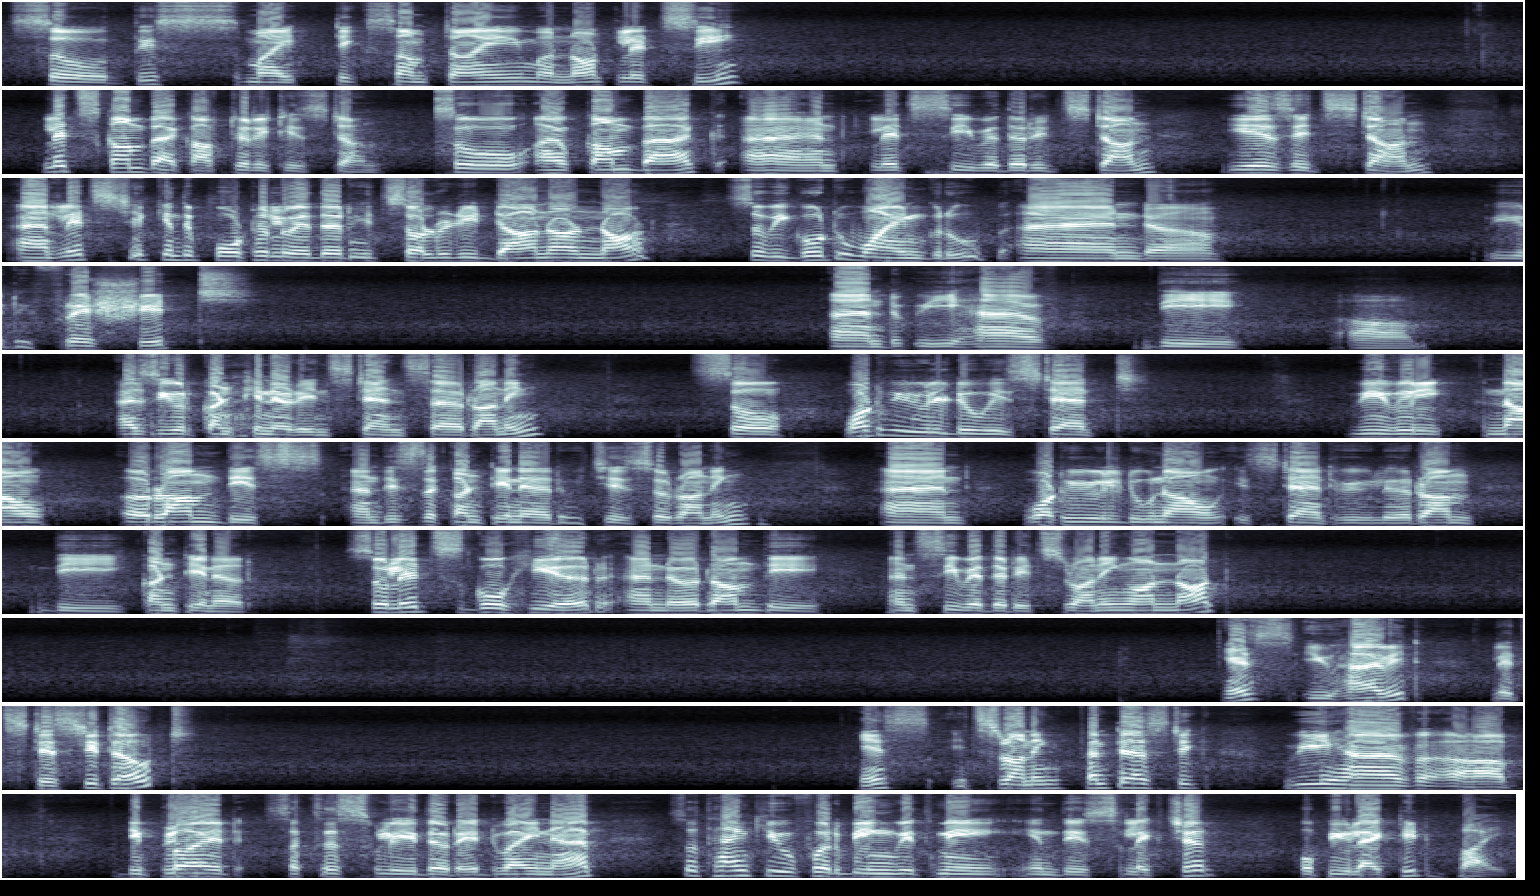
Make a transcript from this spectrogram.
So this might take some time or not, let's see. Let's come back after it is done. So I've come back and let's see whether it's done. Yes, it's done. And let's check in the portal whether it's already done or not. So we go to wine group and uh, we refresh it and we have the um, Azure container instance uh, running. So what we will do is that we will now uh, run this and this is a container which is running and what we will do now is that we will run the container. So let's go here and uh, run the and see whether it's running or not. Yes, you have it Let's test it out. Yes, it's running. Fantastic. We have uh, deployed successfully the Redwine app. So thank you for being with me in this lecture. Hope you liked it. Bye.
